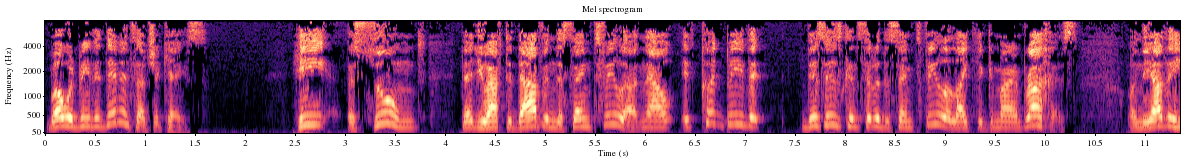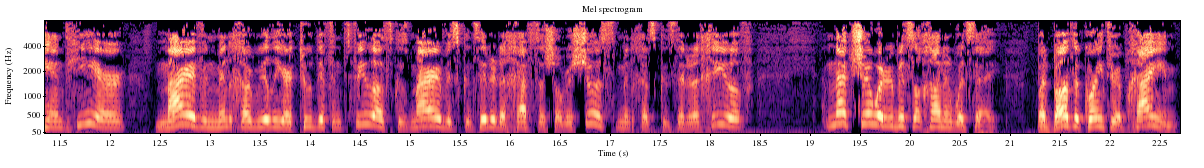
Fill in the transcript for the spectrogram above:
what would be the din in such a case? He assumed that you have to daven the same tefillah. Now, it could be that this is considered the same tefillah like the Gemara and Brachas. On the other hand, here, Mariv and Mincha really are two different tefillahs because Mariv is considered a chefza shel rishus, Mincha is considered a chiyuv. I'm not sure what Rabbi Tzalchanan would say, but both according to Reb Chaim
